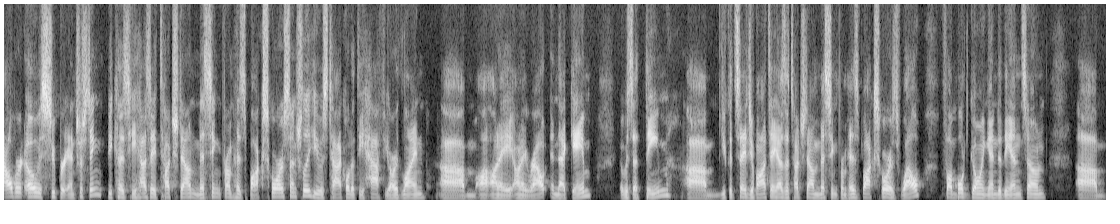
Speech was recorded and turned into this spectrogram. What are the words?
Albert O is super interesting because he has a touchdown missing from his box score. Essentially, he was tackled at the half yard line um, on a on a route in that game. It was a theme. Um, you could say Javonte has a touchdown missing from his box score as well, fumbled going into the end zone. Um,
